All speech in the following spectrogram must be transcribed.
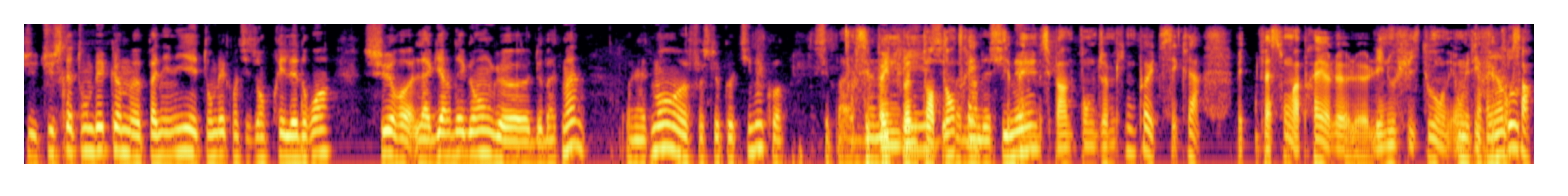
Tu, tu serais tombé comme euh, Panini est tombé quand ils ont pris les droits sur euh, la guerre des gangs euh, de Batman. Honnêtement, faut se le coltiner quoi. C'est pas C'est pas une bonne porte d'entrée. C'est pas, une- pas un bon jumping point, c'est clair. Mais de toute façon, après, le, le- les New 52 ont, Mais été faits rien pour ça.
